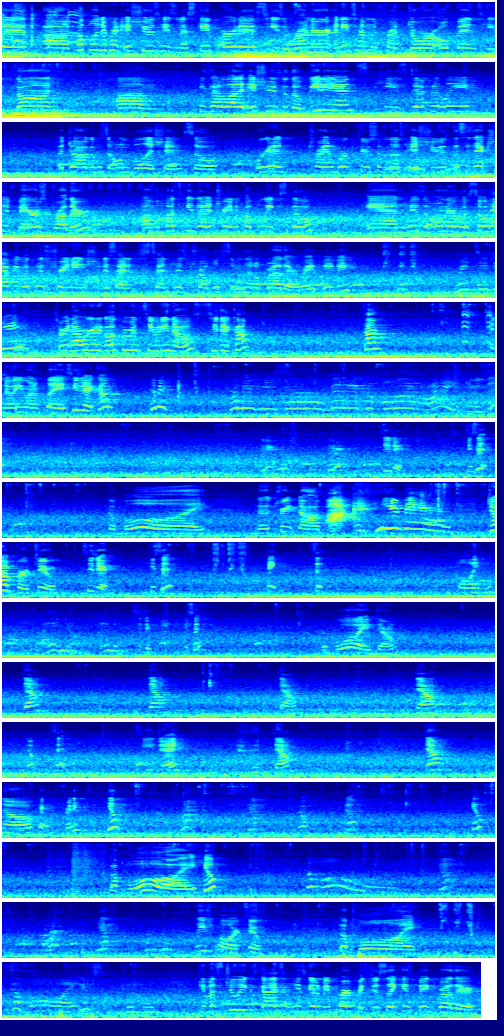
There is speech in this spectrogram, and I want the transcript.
with a couple of different issues. He's an escape artist, he's a runner. Anytime the front door opens, he's gone. Um, he's got a lot of issues with obedience. He's definitely a dog of his own volition. So we're gonna try and work through some of those issues. This is actually Bear's brother, um, a husky that I trained a couple weeks ago. And his owner was so happy with his training, she decided to send his troublesome little brother, right baby? Right, CJ? So right now we're gonna go through and see what he knows. CJ. Come. I know you wanna play. CJ, come. Come here. Come here, handsome. Good here, good boy. Hi. Can you sit? Here. Here. CJ, you sit? Good boy. No treat dog. Ah, you're bad. Jumper too. CJ, can you sit? Hey, sit. Oh, I know. I know. I know. CJ, you sit? Good boy. Down. Down. Down. Down. Down. CJ. Down. Down. No. Okay. Ready? Heel. Heel. Go. Heel. Heel. Good boy. Heel. Good boy. Leash puller too. Good boy. Good boy. You're so good. Give us two weeks, guys, and he's gonna be perfect, just like his big brother.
